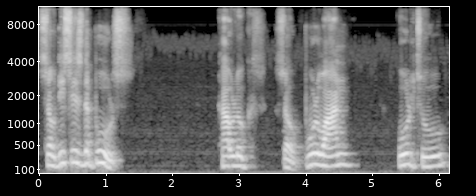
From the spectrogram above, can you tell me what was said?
So this is the pools. How looks. So pool one, pool two,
